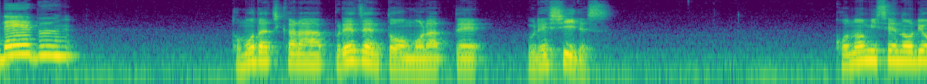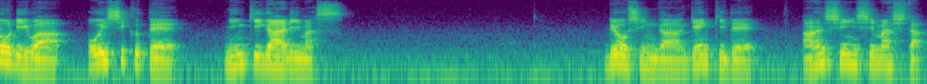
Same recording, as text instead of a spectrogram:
例文、友達からプレゼントをもらって嬉しいです。この店の料理は美味しくて人気があります。両親が元気で安心しました。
